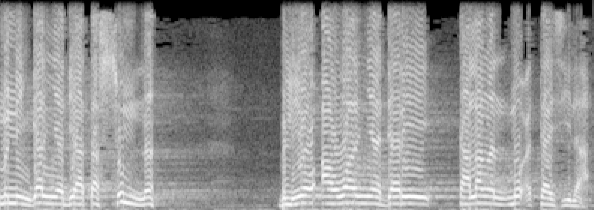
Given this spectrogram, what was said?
meninggalnya di atas sunnah beliau awalnya dari kalangan Mu'tazilah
